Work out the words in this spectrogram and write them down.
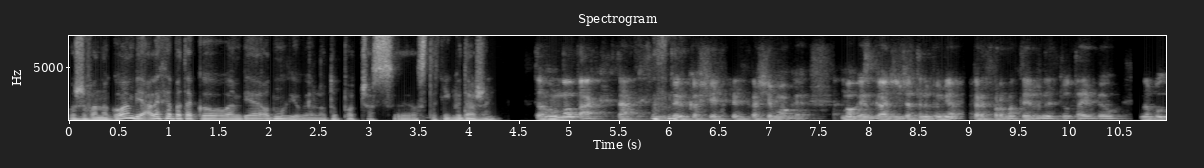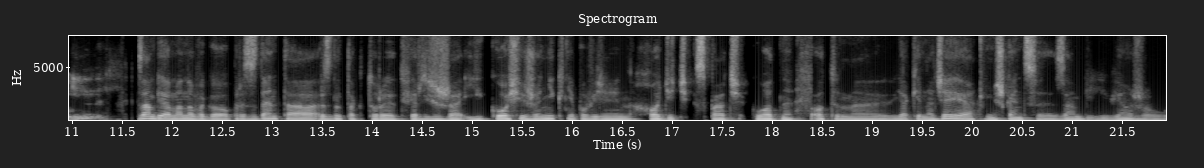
używano gołębie, ale chyba te gołębie odmówiły lotu podczas y, ostatnich wydarzeń. To, no tak, tak. Tylko się, tylko się mogę, mogę zgodzić, że ten wymiar performatywny tutaj był, no był inny. Zambia ma nowego prezydenta, prezydenta, który twierdzi, że i głosi, że nikt nie powinien chodzić spać głodny. O tym, e, jakie nadzieje mieszkańcy Zambii wiążą,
